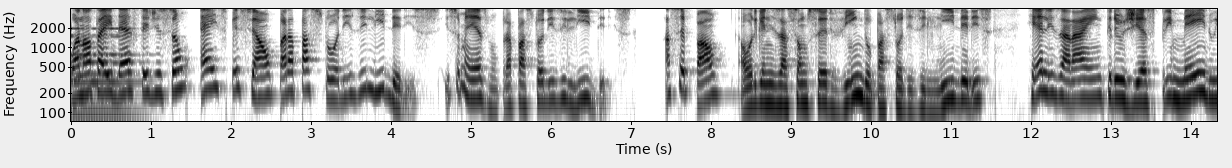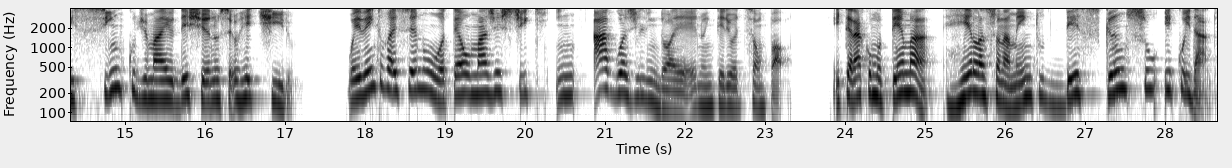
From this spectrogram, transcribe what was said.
O Anota aí desta edição é especial para pastores e líderes. Isso mesmo, para pastores e líderes. A CEPAL, a organização servindo pastores e líderes, realizará entre os dias 1 e 5 de maio deste ano seu retiro. O evento vai ser no Hotel Majestic, em Águas de Lindóia, no interior de São Paulo. E terá como tema relacionamento, descanso e cuidado.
